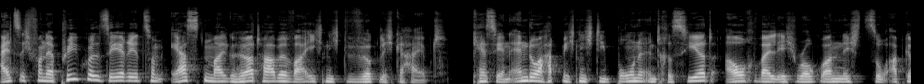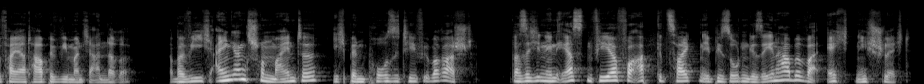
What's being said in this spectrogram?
Als ich von der Prequel-Serie zum ersten Mal gehört habe, war ich nicht wirklich gehypt. Cassian Endor hat mich nicht die Bohne interessiert, auch weil ich Rogue One nicht so abgefeiert habe wie manche andere. Aber wie ich eingangs schon meinte, ich bin positiv überrascht. Was ich in den ersten vier vorab gezeigten Episoden gesehen habe, war echt nicht schlecht.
